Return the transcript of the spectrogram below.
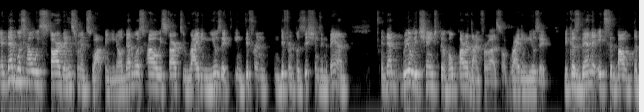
And that was how we started instrument swapping you know. That was how we started writing music in different in different positions in the band. And that really changed the whole paradigm for us of writing music because then it's about the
